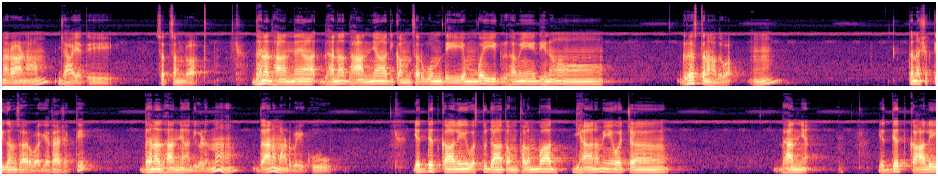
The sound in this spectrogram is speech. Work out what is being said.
ನರಾಣಾಂ ಜಾಯತೆ. ಸತ್ಸಂಗಾತ್. ಧನಧಾನ್ಯ ಧನಧಾನ್ಯಾದಿಕಂ ಸರ್ವಂ ದೇಯಂ ವೈ ಗೃಹಮೇಧಿನ ಗೃಹಸ್ಥನಾದವ ತನ್ನ ಶಕ್ತಿಗನುಸಾರವಾಗಿ ಯಥಾಶಕ್ತಿ ಧನಧಾನ್ಯಾದಿಗಳನ್ನು ದಾನ ಮಾಡಬೇಕು. ಯದ್ಯತ್ ಕಾಲೇ ವಸ್ತು ಜಾತಂ ಫಲಂ ವಾ ಧ್ಯಾನಮೇವ ಚ. ಧಾನ್ಯ ಯದ್ಯತ್ ಕಾಲೇ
